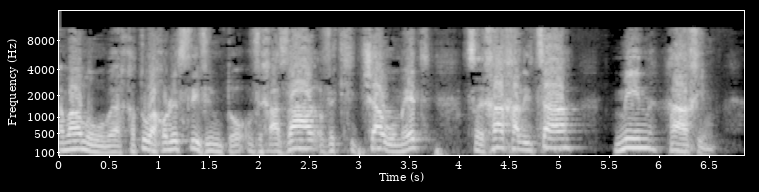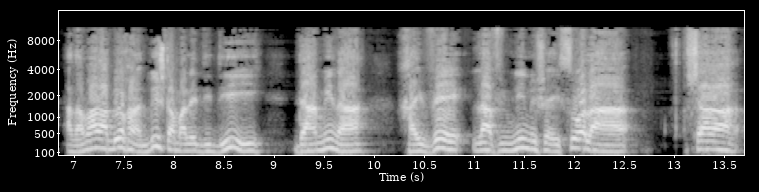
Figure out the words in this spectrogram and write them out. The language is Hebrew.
אמרנו, כתוב, החולץ ליבימתו, וחזר וקידשה ומת, צריכה חליצה מן האחים. אז אמר רבי יוחנן, בישלמה לדידי דאמינא חייבי לאו המנינו שהאיסור על שאר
